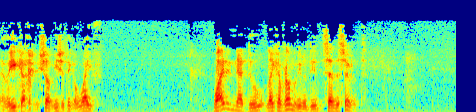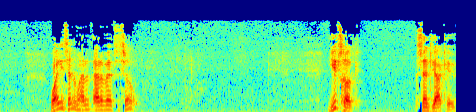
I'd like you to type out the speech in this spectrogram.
And he should take a wife why did he not do like Avram Avinu did, send a servant? Why did he send him out of, out of Eretz Yisrael? Yitzchak sent Yaakov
